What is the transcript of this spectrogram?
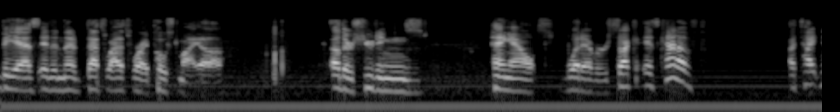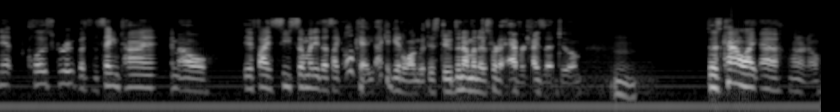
BS, and then that's why that's where I post my uh, other shootings, hangouts, whatever. So I it's kind of a tight knit, close group, but at the same time, I'll if I see somebody that's like, okay, I could get along with this dude, then I'm gonna sort of advertise that to them. mm. So it's kind of like uh, I don't know.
